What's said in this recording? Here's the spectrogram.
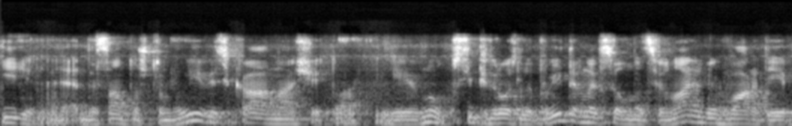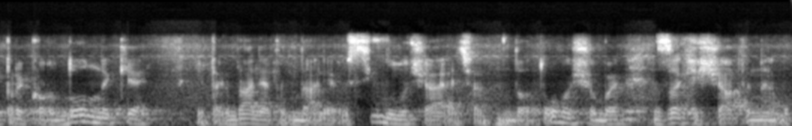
І е, десантно-штурмові війська наші, так і ну всі підрозділи повітряних сил, національної гвардії, прикордонники і так далі. Так далі. Всі долучаються до того, щоб захищати небо.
